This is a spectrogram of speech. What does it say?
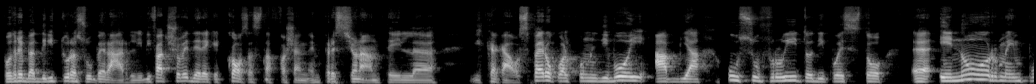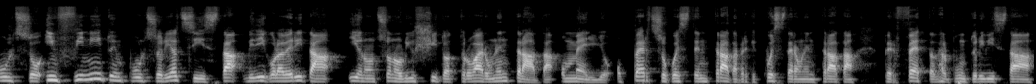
Potrebbe addirittura superarli. Vi faccio vedere che cosa sta facendo. È impressionante il, il cacao. Spero qualcuno di voi abbia usufruito di questo eh, enorme impulso, infinito impulso rialzista, vi dico la verità, io non sono riuscito a trovare un'entrata, o meglio, ho perso questa entrata perché questa era un'entrata perfetta dal punto di vista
